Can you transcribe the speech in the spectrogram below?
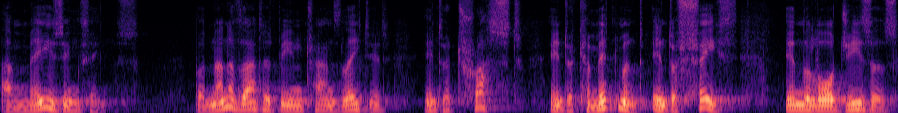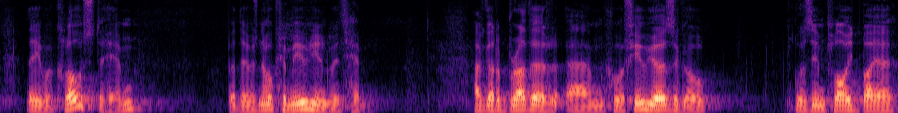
amazing things. But none of that had been translated into trust, into commitment, into faith in the Lord Jesus. They were close to him, but there was no communion with him. I've got a brother um, who a few years ago was employed by a,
